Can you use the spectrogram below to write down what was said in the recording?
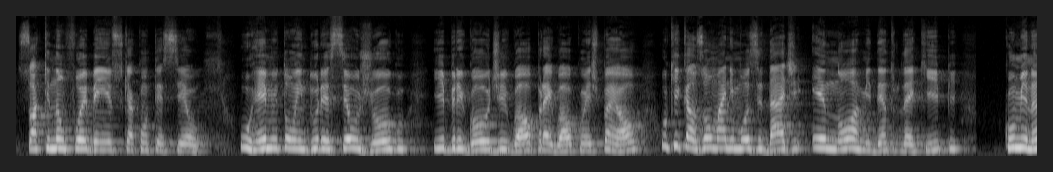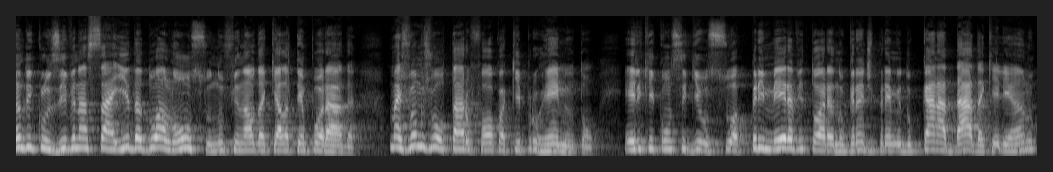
Só que não foi bem isso que aconteceu. O Hamilton endureceu o jogo e brigou de igual para igual com o espanhol, o que causou uma animosidade enorme dentro da equipe, culminando inclusive na saída do Alonso no final daquela temporada. Mas vamos voltar o foco aqui para o Hamilton. Ele que conseguiu sua primeira vitória no Grande Prêmio do Canadá daquele ano,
